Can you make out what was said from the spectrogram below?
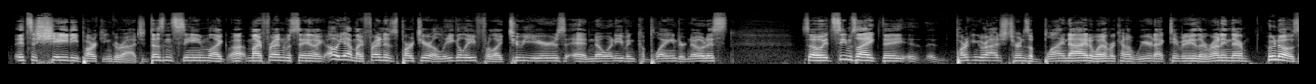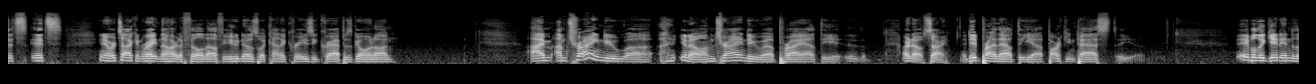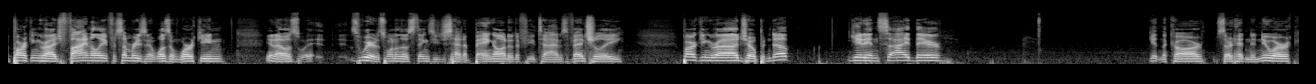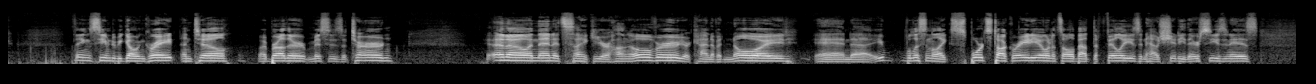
it's a shady parking garage. It doesn't seem like uh, my friend was saying like, "Oh yeah, my friend has parked here illegally for like 2 years and no one even complained or noticed." So it seems like the uh, parking garage turns a blind eye to whatever kind of weird activity they're running there. Who knows? It's it's you know, we're talking right in the heart of Philadelphia. Who knows what kind of crazy crap is going on? I'm I'm trying to uh, you know I'm trying to uh, pry out the, the, or no sorry. I did pry out the uh, parking pass the, uh, able to get into the parking garage finally. For some reason it wasn't working. You know it's it's weird. It's one of those things you just had to bang on it a few times. Eventually parking garage opened up. Get inside there. Get in the car. Start heading to Newark. Things seem to be going great until my brother misses a turn. You know, and then it's like you're hungover, you're kind of annoyed, and uh, you listen to like sports talk radio, and it's all about the Phillies and how shitty their season is.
